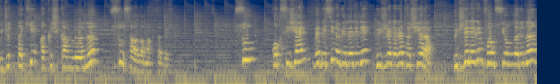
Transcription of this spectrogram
vücuttaki akışkanlığını su sağlamaktadır. Su, oksijen ve besin ögelerini hücrelere taşıyarak hücrelerin fonksiyonlarını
